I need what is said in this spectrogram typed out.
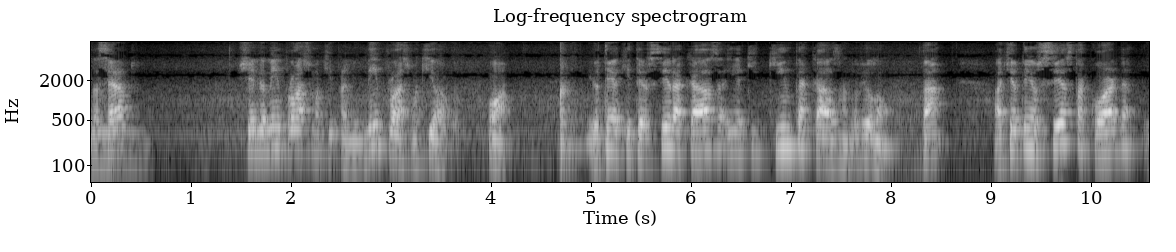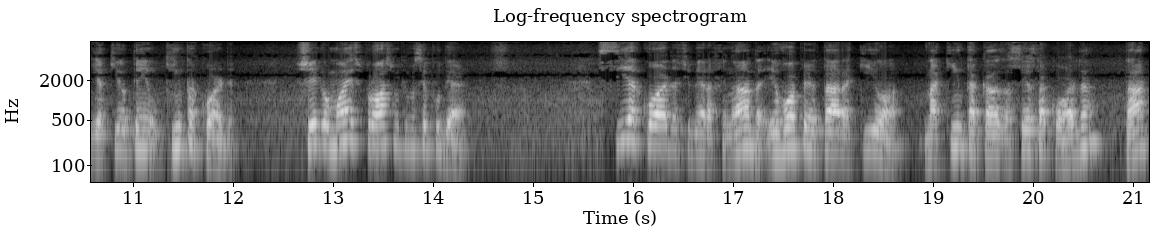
Tá certo? Chega bem próximo aqui para mim, bem próximo aqui, ó. Ó. Eu tenho aqui terceira casa e aqui quinta casa no violão, tá? Aqui eu tenho sexta corda e aqui eu tenho quinta corda. Chega o mais próximo que você puder. Se a corda estiver afinada, eu vou apertar aqui, ó, na quinta casa, sexta corda, tá?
